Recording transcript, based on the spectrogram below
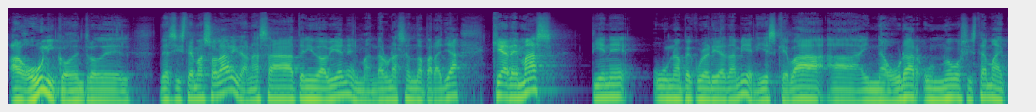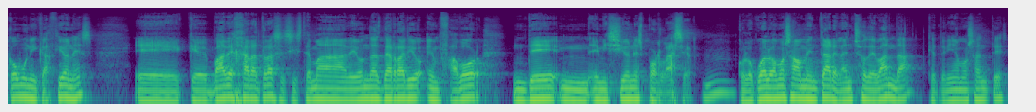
algo único dentro del, sistema solar y la NASA ha tenido a bien el mandar una sonda para allá, que además tiene una peculiaridad también, y es que va a inaugurar un nuevo sistema de comunicaciones eh, que va a dejar atrás el sistema de ondas de radio en favor de mm, emisiones por láser. Mm. Con lo cual vamos a aumentar el ancho de banda que teníamos antes,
